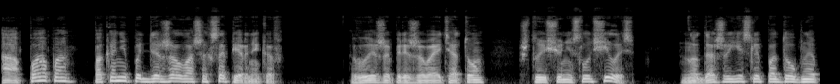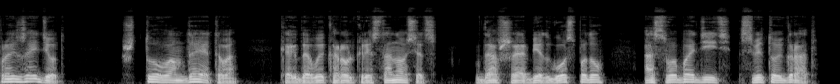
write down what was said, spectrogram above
А папа пока не поддержал ваших соперников. Вы же переживаете о том, что еще не случилось. Но даже если подобное произойдет, что вам до этого, когда вы король-крестоносец, давший обет Господу освободить Святой Град?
